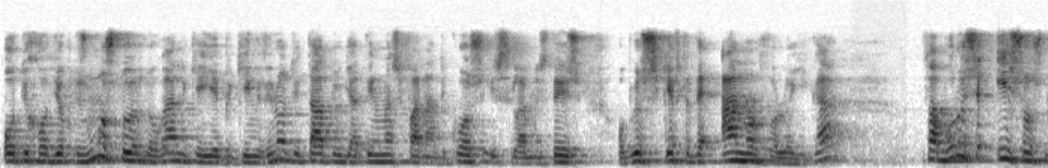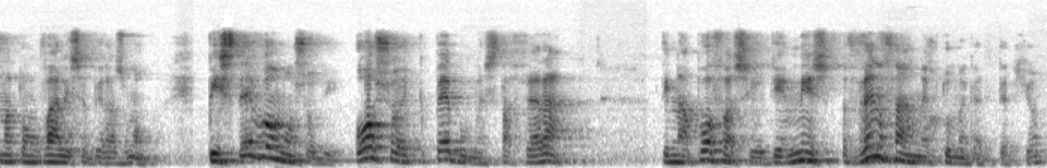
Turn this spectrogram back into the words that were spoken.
Ο τυχοδιοκτισμός του Ερντογάν και η επικίνδυνοτητά του, γιατί είναι ένας φανατικός Ισλαμιστής, ο οποίος σκέφτεται ανορθολογικά, θα μπορούσε ίσως να τον βάλει σε πειρασμό. Πιστεύω όμως ότι όσο εκπέμπουμε σταθερά την απόφαση ότι εμείς δεν θα ανεχτούμε κάτι τέτοιο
